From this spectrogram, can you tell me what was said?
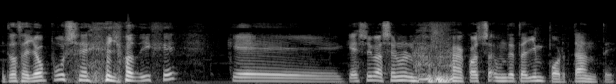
Entonces yo puse, yo dije que, que eso iba a ser una, una cosa, un detalle importante.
